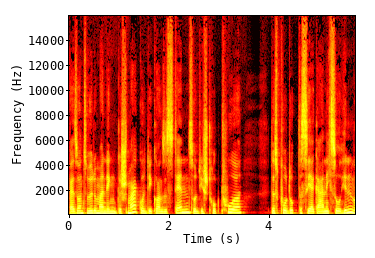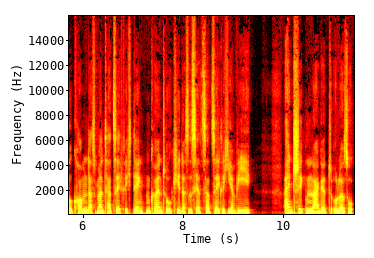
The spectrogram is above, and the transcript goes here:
Weil sonst würde man den Geschmack und die Konsistenz und die Struktur des Produktes ja gar nicht so hinbekommen, dass man tatsächlich denken könnte, okay, das ist jetzt tatsächlich irgendwie ein Chicken Nugget oder so.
